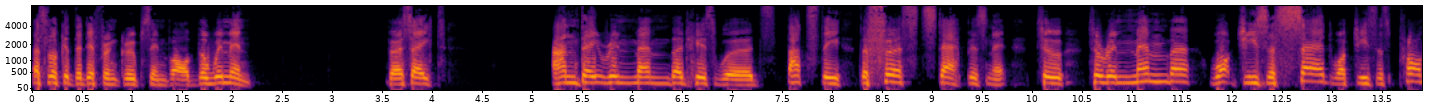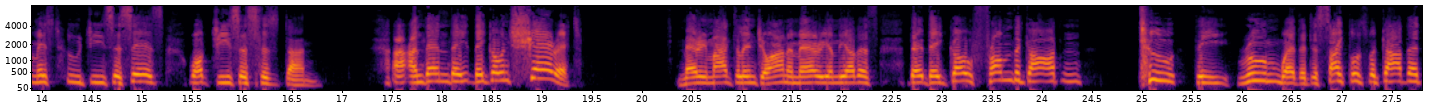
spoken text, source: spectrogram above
Let's look at the different groups involved. The women. Verse 8. And they remembered his words. That's the, the first step, isn't it? To, to remember what Jesus said, what Jesus promised, who Jesus is, what Jesus has done. Uh, and then they, they go and share it. Mary Magdalene, Joanna, Mary, and the others, they, they go from the garden to the room where the disciples were gathered,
